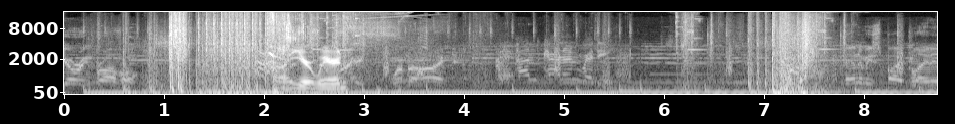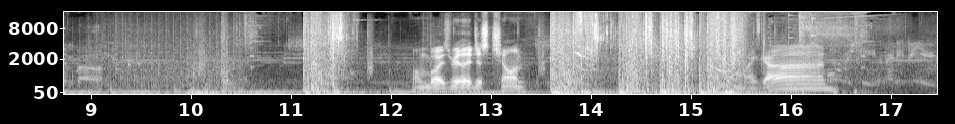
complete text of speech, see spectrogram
Securing Bravo. Oh, you're weird. We're behind. Hand cannon ready. Enemy spy plane inbound. Homeboy's really just chilling. Oh my god. Machine ready for use.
